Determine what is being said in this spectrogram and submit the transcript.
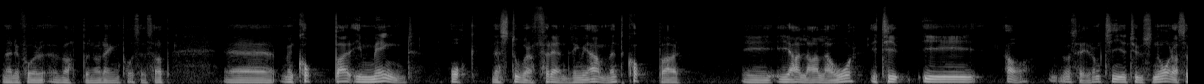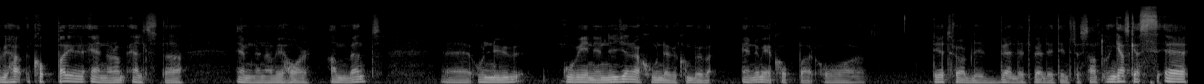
när det får vatten och regn på sig. Så att, eh, men koppar i mängd och den stora förändringen. Vi har använt koppar i, i alla, alla år. I, i ja, vad säger de, 10 000 år. Alltså vi har, koppar är en av de äldsta ämnena vi har använt. Eh, och nu går vi in i en ny generation där vi kommer behöva ännu mer koppar. Och det tror jag blir väldigt, väldigt intressant. Och en ganska eh,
